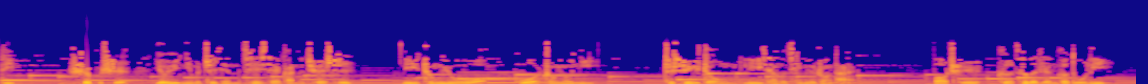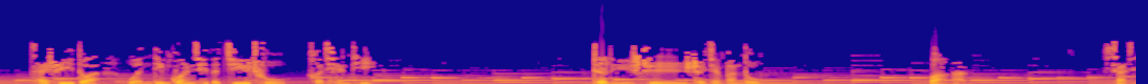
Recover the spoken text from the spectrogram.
弟。是不是由于你们之间的界限感的缺失，你中有我，我中有你，只是一种理想的亲密状态？保持各自的人格独立，才是一段稳定关系的基础和前提。这里是睡前伴读，晚安，下期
